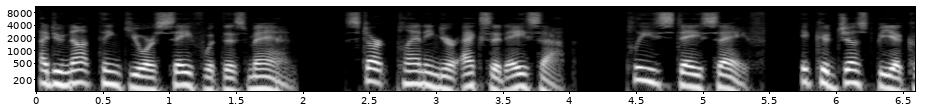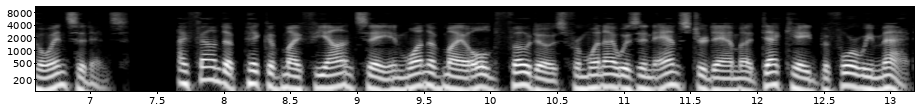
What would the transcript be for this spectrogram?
I do not think you are safe with this man. Start planning your exit ASAP. Please stay safe. It could just be a coincidence. I found a pic of my fiancé in one of my old photos from when I was in Amsterdam a decade before we met,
